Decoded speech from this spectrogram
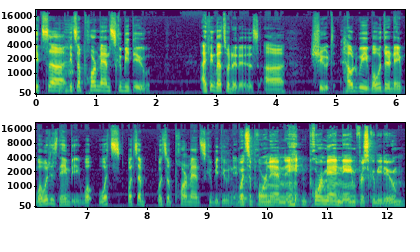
it's uh, it's a poor man Scooby Doo. I think that's what it is. Uh, shoot, how would we? What would their name? What would his name be? What what's what's a what's a poor man Scooby Doo name? What's a poor name, name poor man name for Scooby Doo?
